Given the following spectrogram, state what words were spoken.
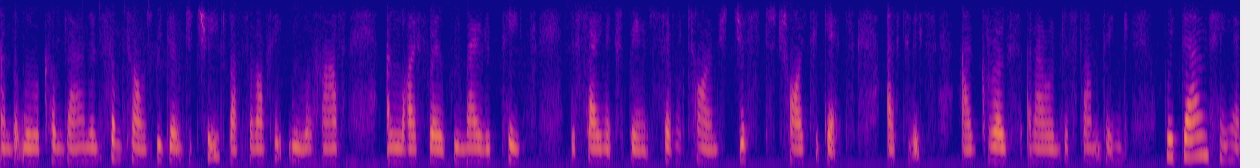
and that we will come down, and sometimes we don't achieve that, and I think we will have a life where we may repeat the same experience several times just to try to get out of it our uh, growth and our understanding. We're down here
